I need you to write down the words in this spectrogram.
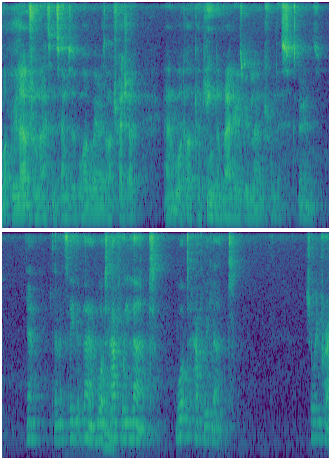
what do we learn from that in terms of what, where is our treasure, and what are the kingdom values we've learned from this experience? Yeah. So let's leave it there. What Mm. have we learnt? What have we learnt? Shall we pray?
